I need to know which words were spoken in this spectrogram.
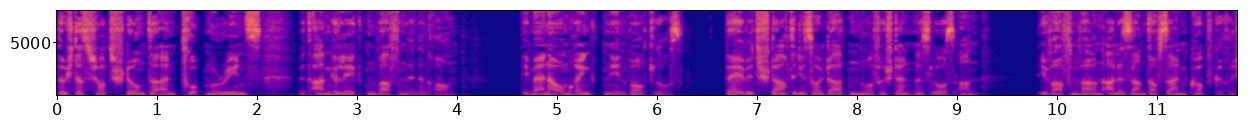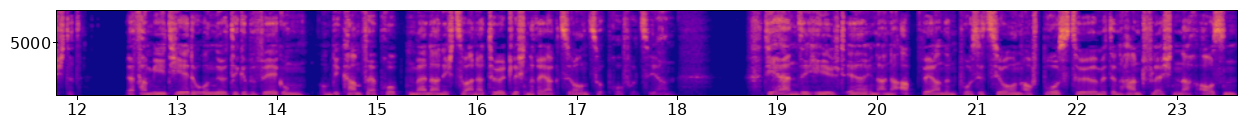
Durch das Schott stürmte ein Trupp Marines mit angelegten Waffen in den Raum. Die Männer umringten ihn wortlos. David starrte die Soldaten nur verständnislos an. Die Waffen waren allesamt auf seinen Kopf gerichtet. Er vermied jede unnötige Bewegung, um die kampferprobten Männer nicht zu einer tödlichen Reaktion zu provozieren. Die Hände hielt er in einer abwehrenden Position auf Brusthöhe mit den Handflächen nach außen,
